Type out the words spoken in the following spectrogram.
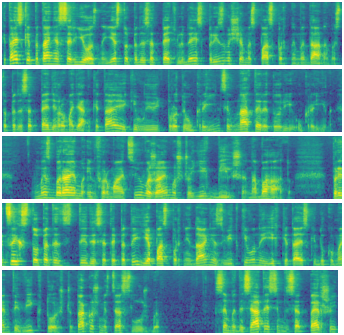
Китайське питання серйозне. Є 155 людей з прізвищами з паспортними даними, 155 громадян Китаю, які воюють проти українців на території України. Ми збираємо інформацію, вважаємо, що їх більше набагато. При цих 155 є паспортні дані, звідки вони, їх китайські документи, вік тощо. Також місця служби. 70-й, 71-й,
